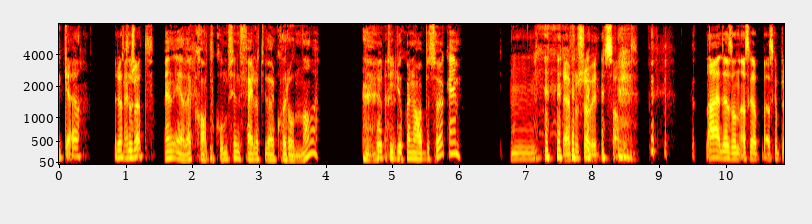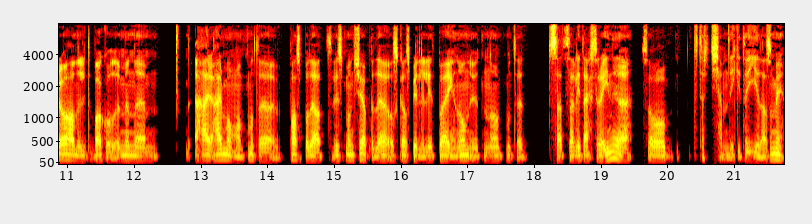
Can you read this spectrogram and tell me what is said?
ikke jeg, rett og slett. Men er det Capcom sin feil at vi har korona, da? Og at du ikke kan ha besøk hjem? Mm, det er for så vidt sant. Nei, det er sånn, jeg skal, jeg skal prøve å ha det litt i bakhodet, men eh, her, her må man på en måte passe på det at hvis man kjøper det og skal spille litt på egen hånd uten å på en måte sette seg litt ekstra inn i det, så kommer det ikke til å gi deg så mye.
